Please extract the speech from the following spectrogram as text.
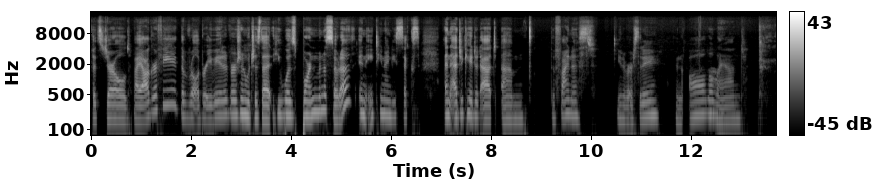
Fitzgerald biography, the real abbreviated version, which is that he was born in Minnesota in 1896 and educated at um, the finest university in all the Wow. land.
